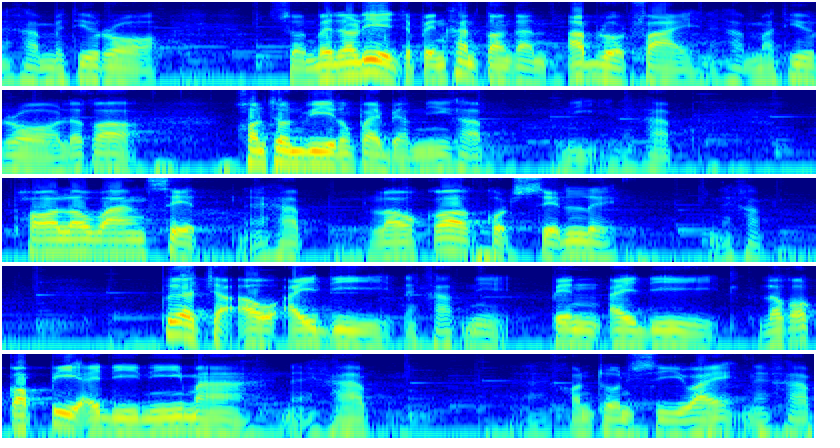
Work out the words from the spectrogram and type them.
นะครับไปที่ raw ส่วน binary จะเป็นขั้นตอนการอัปโหลดไฟล์นะครับมาที่ raw แล้วก็ control v ลงไปแบบนี้ครับนี่นะครับ พอเราวางเสร็จนะครับ เราก็กดเซ็นเลยนะครับ เพื่อจะเอา ID นะครับนี่เป็น ID แล้วก็ Copy ID นี้มานะครับ Ctrl C ไว้นะครับ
